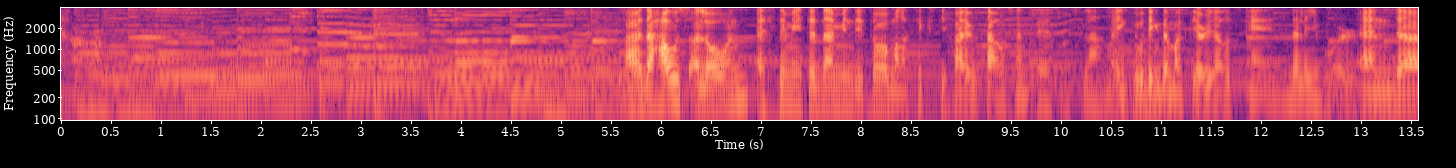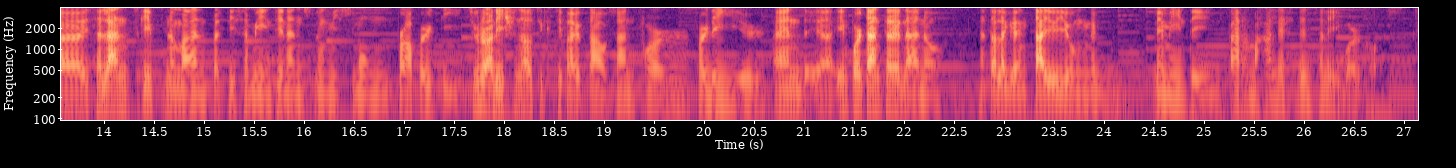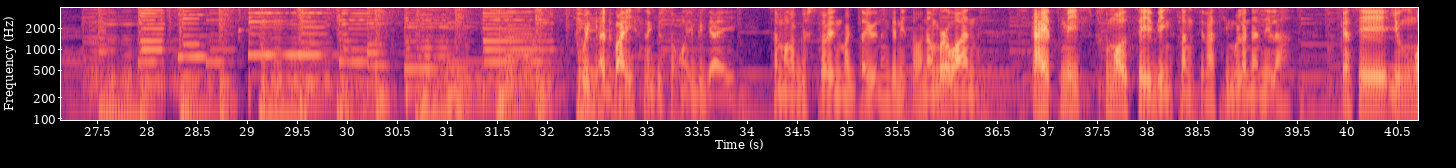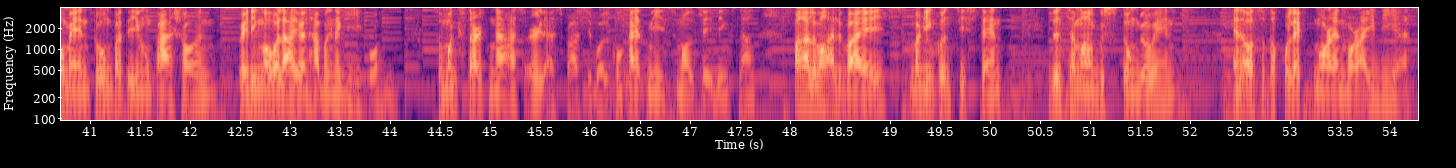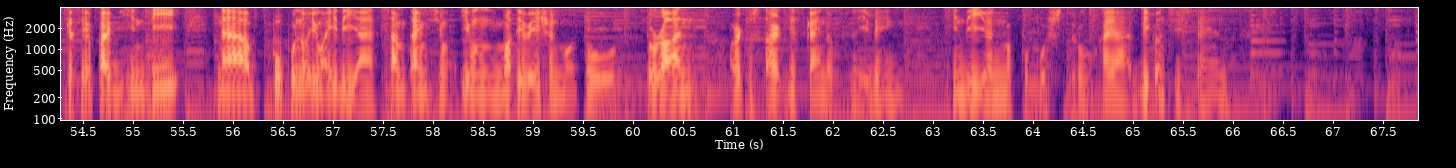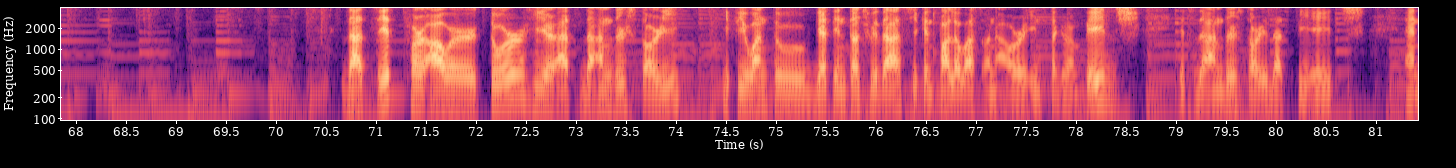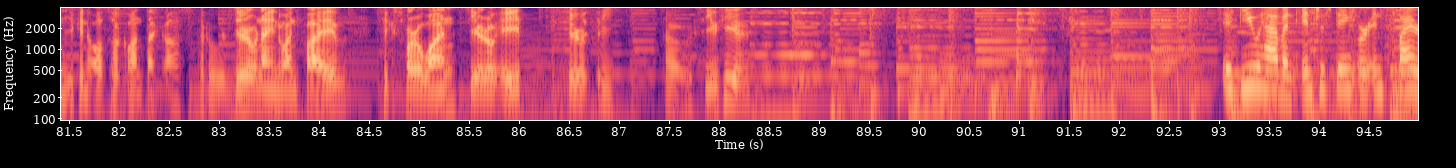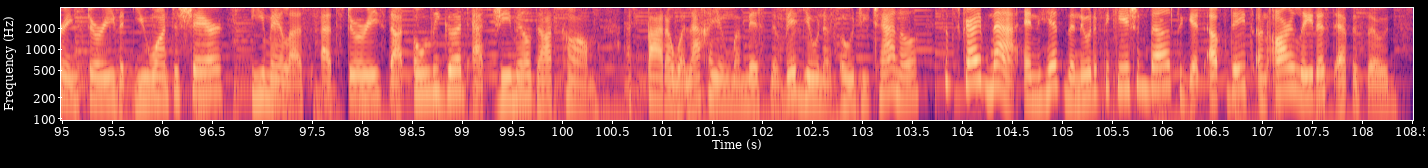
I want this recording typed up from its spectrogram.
Uh, the house alone, estimated namin dito mga 65,000 pesos lang, including the materials and the labor. And uh, sa landscape naman, pati sa maintenance ng mismong property, siguro additional 65,000 for for the year. And uh, importante rin na ano, na talagang tayo yung nag-maintain para makaless din sa labor cost. quick advice na gusto kong ibigay sa mga gusto rin magtayo ng ganito. Number one, kahit may small savings lang sila, simulan na nila. Kasi yung momentum, pati yung passion, pwedeng mawala yon habang nag-iipon. So mag-start na as early as possible kung kahit may small savings lang. Pangalawang advice, maging consistent dun sa mga gustong gawin and also to collect more and more ideas. Kasi pag hindi na pupuno yung idea, sometimes yung, yung motivation mo to, to run or to start this kind of living, hindi yon mapupush through. Kaya be consistent. That's it for our tour here at the Understory. If you want to get in touch with us, you can follow us on our Instagram page. It's the understory.ph and you can also contact us through 0915 641 0803. So, see you here! If you have an interesting or inspiring story that you want to share, email us at stories.onlygood at gmail.com. At para wala kayong mamiss na video ng OG channel, subscribe na and hit the notification bell to get updates on our latest episodes.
